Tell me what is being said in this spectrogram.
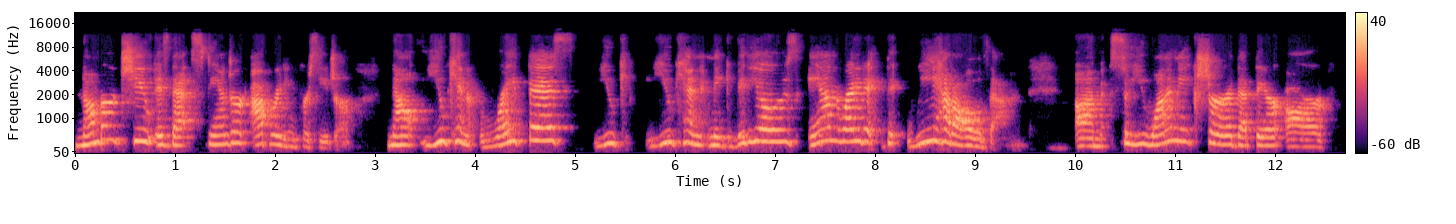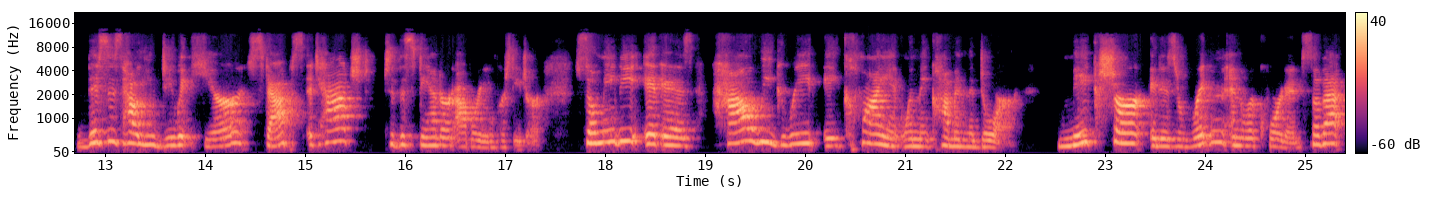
Number two is that standard operating procedure. Now, you can write this you you can make videos and write it we had all of them um, so you want to make sure that there are this is how you do it here steps attached to the standard operating procedure so maybe it is how we greet a client when they come in the door make sure it is written and recorded so that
